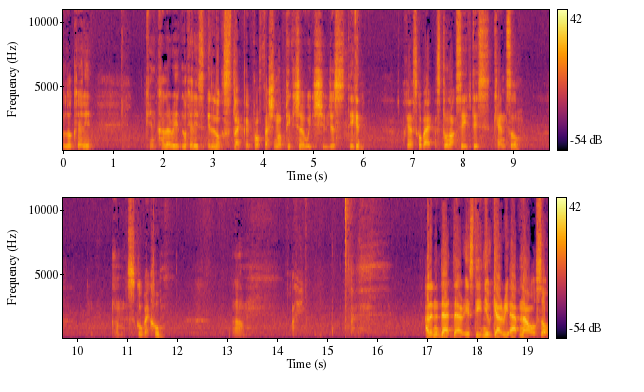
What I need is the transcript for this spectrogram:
look at it. Can color it. Look at this. It looks like a professional picture which you just taken. Okay let's go back. Let's do not save this. Cancel um, let's go back home. Um, okay. other than that there is the new gallery app now also.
